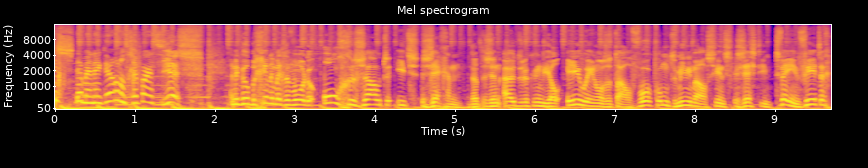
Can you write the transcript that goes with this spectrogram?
is de manneke Ronald Gippert. Yes! En ik wil beginnen met de woorden ongezouten iets zeggen. Dat is een uitdrukking die al eeuwen in onze taal voorkomt. Minimaal sinds 1642,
